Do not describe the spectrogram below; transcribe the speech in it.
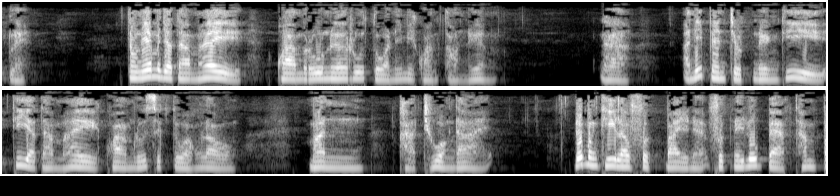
กเลย ตรงนี้มันจะทำให้ความรู้เนื้อรู้ตัวนี้มีความต่อเนื่องนะอันนี้เป็นจุดหนึ่งที่ที่จะทำให้ความรู้สึกตัวของเรา มันขาดช่วงได้ หรือบางทีเราฝึกไปเนี่ย ฝึกในรูปแบบทำไป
